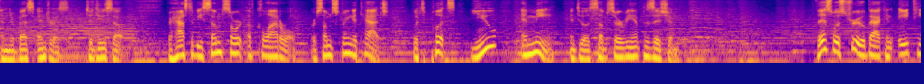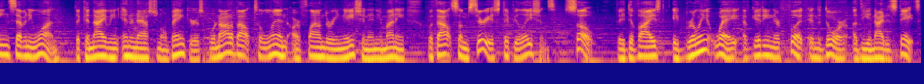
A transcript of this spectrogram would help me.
in their best interest to do so. There has to be some sort of collateral or some string attached which puts you and me into a subservient position. This was true back in 1871. The conniving international bankers were not about to lend our floundering nation any money without some serious stipulations. So, they devised a brilliant way of getting their foot in the door of the United States,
